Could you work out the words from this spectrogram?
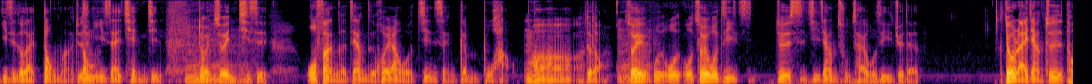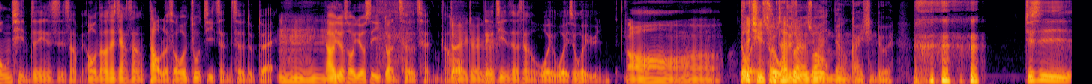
一直都在动嘛，就是你一直在前进。嗯对，所以其实我反而这样子会让我精神更不好。哦对所以我我我所以我自己就是实际这样出差，我自己觉得。对我来讲，就是通勤这件事上面哦，然后再加上到的时候会坐计程车，对不对？嗯嗯嗯，然后有时候又是一段车程，然后对对对那个计程车上我也我也是会晕。哦哦，对其实出差对你来说没有很开心，对不对？就是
